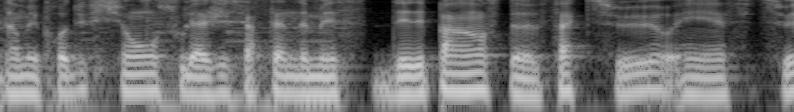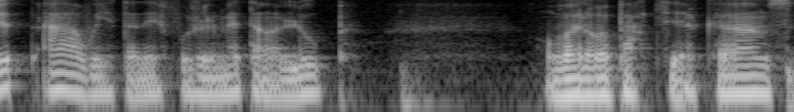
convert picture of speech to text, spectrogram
dans mes productions, soulager certaines de mes dépenses de factures et ainsi de suite. Ah oui, attendez, il faut que je le mette en loop. On va le repartir comme ça.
